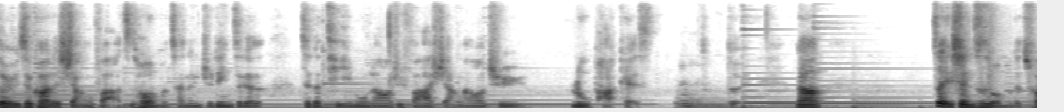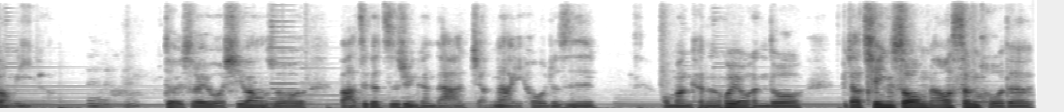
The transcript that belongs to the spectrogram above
对于这块的想法，之后我们才能决定这个这个题目，然后去发想，然后去。录 podcast，嗯，对，那这也限制我们的创意了，嗯，对，所以我希望说把这个资讯跟大家讲，那以后就是我们可能会有很多比较轻松，然后生活的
